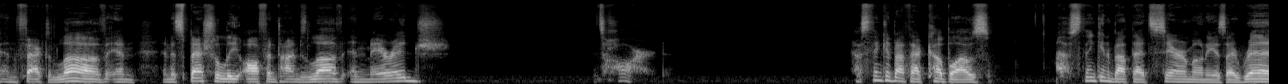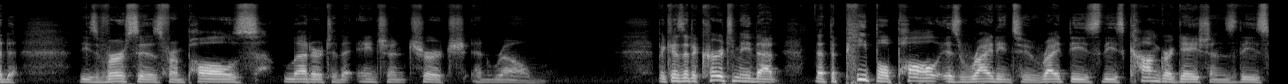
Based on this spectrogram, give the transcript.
in fact, love and, and especially oftentimes love and marriage, it's hard. I was thinking about that couple. I was, I was thinking about that ceremony as I read these verses from Paul's letter to the ancient church in Rome because it occurred to me that, that the people Paul is writing to, right, these, these congregations, these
